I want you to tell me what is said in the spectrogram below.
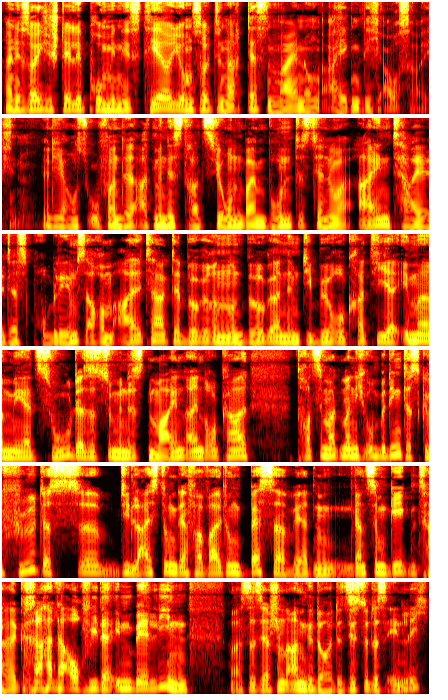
Eine solche Stelle pro Ministerium sollte nach dessen Meinung eigentlich ausreichen. Die ausufernde Administration beim Bund ist ja nur ein Teil des Problems. Auch im Alltag der Bürgerinnen und Bürger nimmt die Bürokratie ja immer mehr zu. Das ist zumindest mein Eindruck, Karl. Trotzdem hat man nicht unbedingt das Gefühl, dass äh, die Leistungen der Verwaltung besser werden. Ganz im Gegenteil, gerade auch wieder in Berlin. Du hast es ja schon angedeutet. Siehst du das ähnlich?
